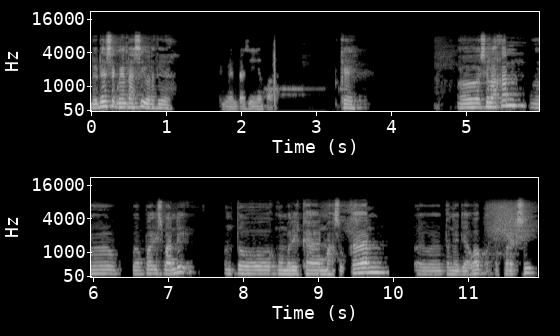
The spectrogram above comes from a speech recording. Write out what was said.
Dede segmentasi berarti ya. segmentasinya Pak. Oke, Eh, silakan eh, Bapak Isbandi untuk memberikan masukan, eh, tanya jawab atau koreksi.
